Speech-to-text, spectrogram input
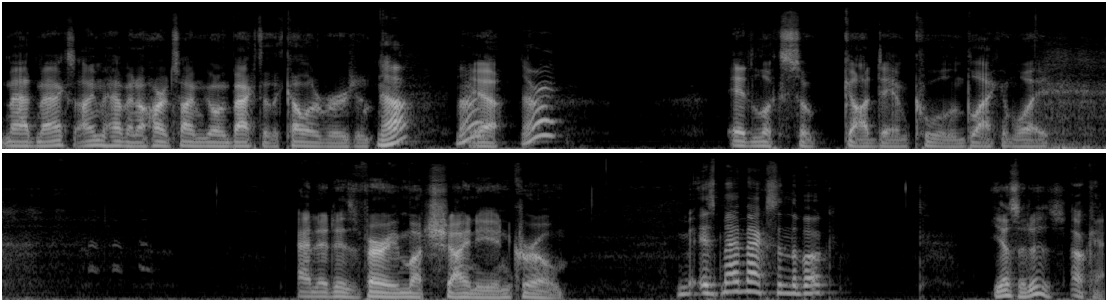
Mad Max, I'm having a hard time going back to the color version. No. Right. Yeah. All right. It looks so goddamn cool in black and white. and it is very much shiny in chrome. Is Mad Max in the book? Yes, it is. Okay,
